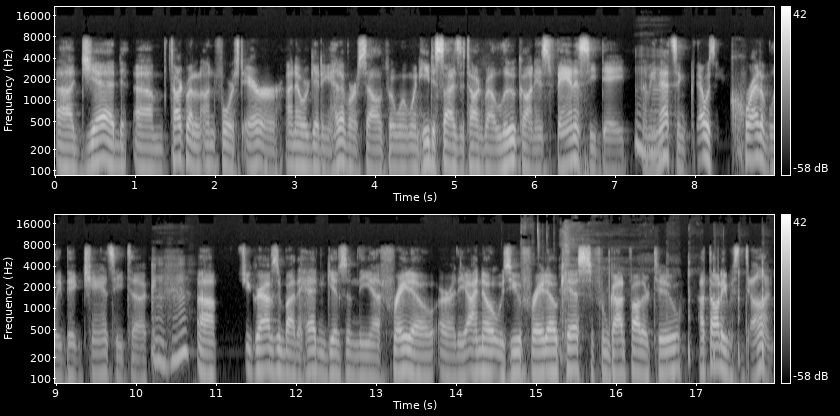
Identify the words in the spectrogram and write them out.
uh, Jed um, talked about an unforced error. I know we're getting ahead of ourselves, but when, when he decides to talk about Luke on his fantasy date, mm-hmm. I mean mm-hmm. that's that was an incredibly big chance he took. Mm-hmm. Um, she grabs him by the head and gives him the uh, Fredo or the "I know it was you" Fredo kiss from Godfather Two. I thought he was done.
